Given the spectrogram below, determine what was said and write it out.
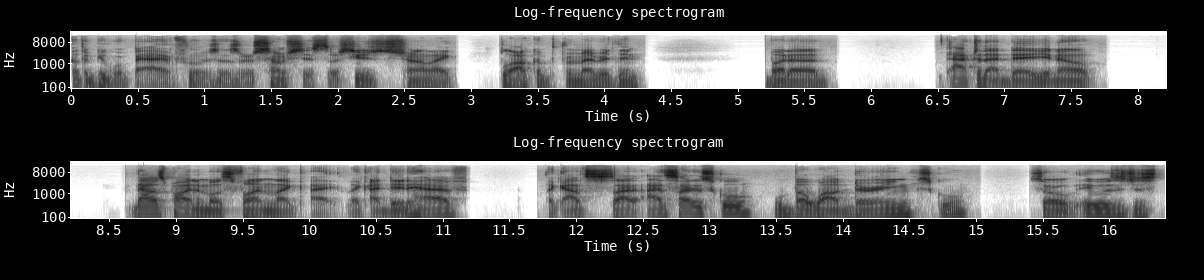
other people were bad influences or some shit. So she was just trying to like block him from everything. But uh after that day, you know, that was probably the most fun like I like I did have like outside outside of school, but while during school. So it was just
